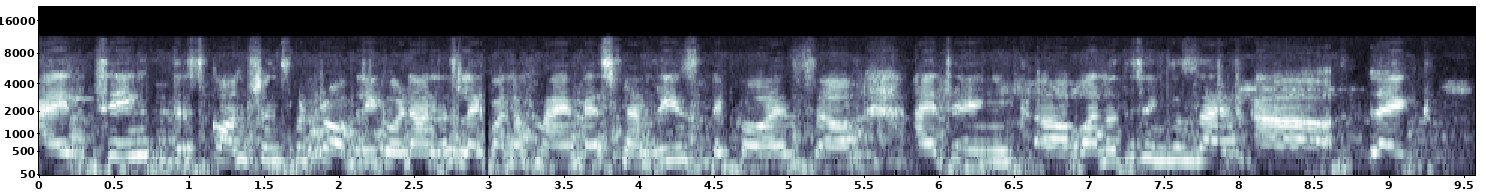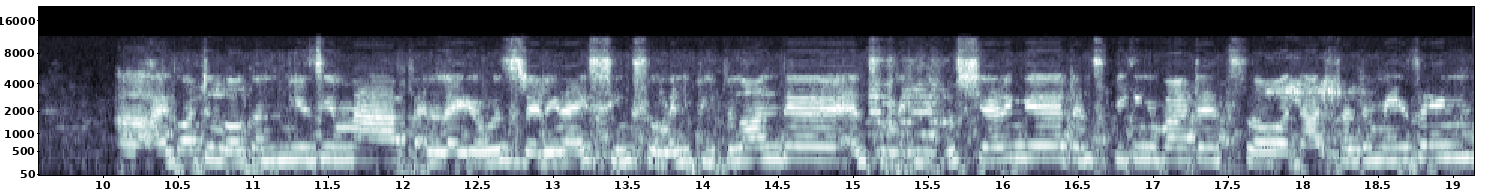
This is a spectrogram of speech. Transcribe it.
I think this conference would probably go down as like one of my best memories because uh, I think uh, one of the things is that uh, like uh, I got to work on the museum map and like it was really nice seeing so many people on there and so many people sharing it and speaking about it. So that felt amazing.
